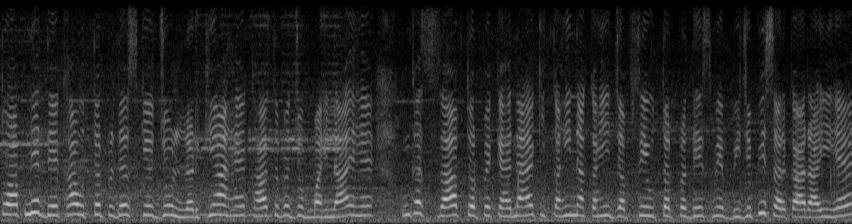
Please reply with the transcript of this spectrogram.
तो आपने देखा उत्तर प्रदेश के जो लड़कियाँ हैं, खासतौर पर जो महिलाएँ हैं, उनका साफ़ तौर पे कहना है कि कहीं ना कहीं जब से उत्तर प्रदेश में बीजेपी सरकार आई है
